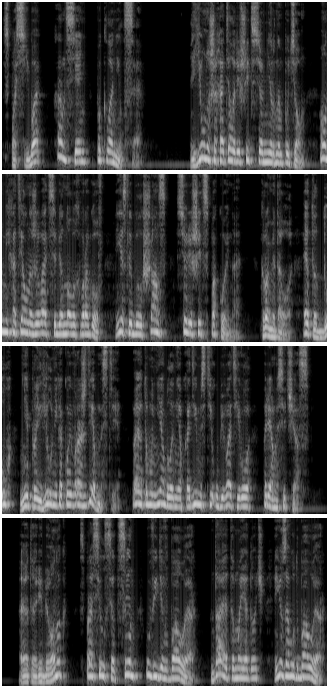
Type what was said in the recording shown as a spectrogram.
«Спасибо», — Хан поклонился. Юноша хотел решить все мирным путем. Он не хотел наживать себе новых врагов, если был шанс все решить спокойно. Кроме того, этот дух не проявил никакой враждебности, поэтому не было необходимости убивать его прямо сейчас. «Это ребенок?» – спросился Цин, увидев Бауэр. «Да, это моя дочь. Ее зовут Бауэр», –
